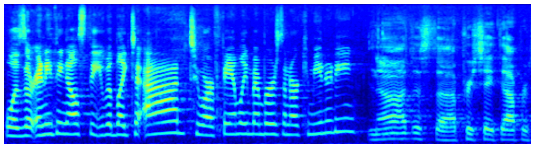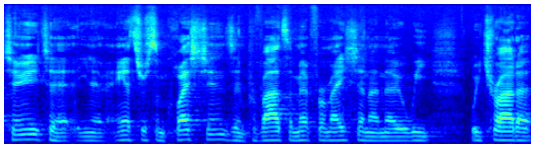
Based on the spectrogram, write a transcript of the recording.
Well, is there anything else that you would like to add to our family members in our community? No, I just uh, appreciate the opportunity to, you know, answer some questions and provide some information. I know we, we try to,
